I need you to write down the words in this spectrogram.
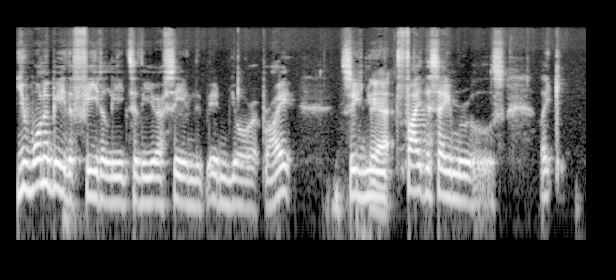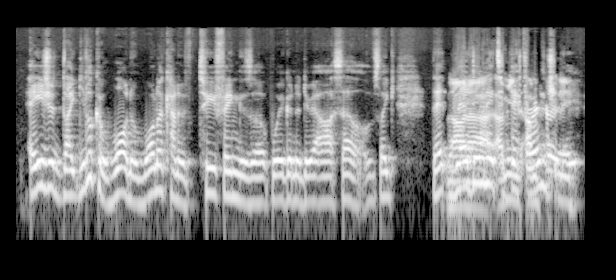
you want to be the feeder league to the UFC in the, in Europe, right? So you yeah. fight the same rules, like. Asia, like you look at one and one are kind of two fingers up. We're going to do it ourselves. Like they're, no, they're no, doing it to I mean, differentiate.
